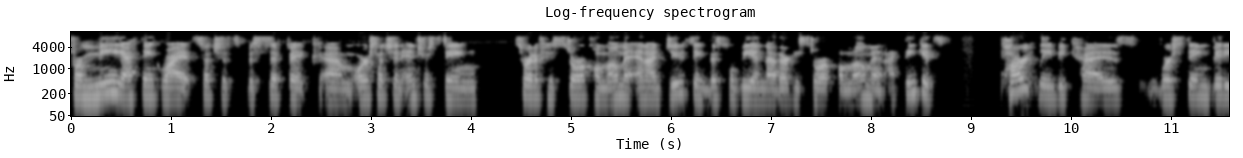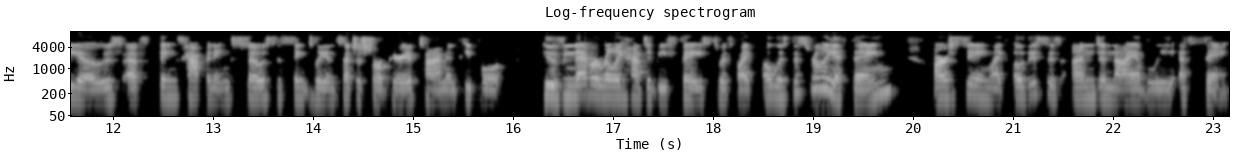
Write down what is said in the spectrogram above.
for me, I think why it's such a specific um, or such an interesting sort of historical moment, and I do think this will be another historical moment. I think it's partly because we're seeing videos of things happening so succinctly in such a short period of time, and people who've never really had to be faced with like, oh, is this really a thing? Are seeing like, oh, this is undeniably a thing.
